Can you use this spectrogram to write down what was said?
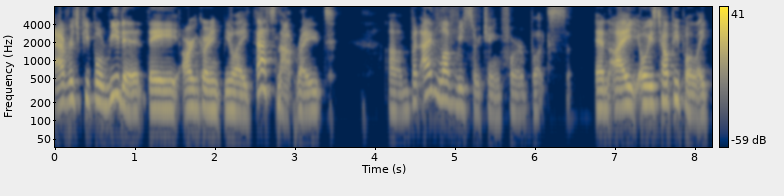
average people read it, they aren't going to be like, that's not right. Um, but I love researching for books. And I always tell people, like,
